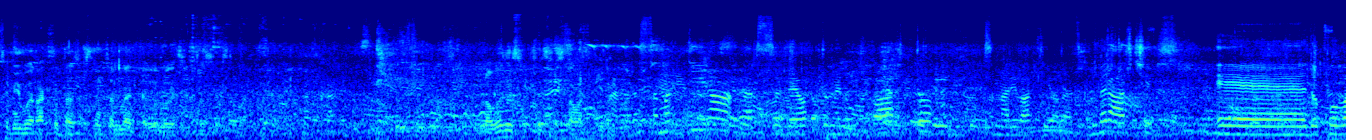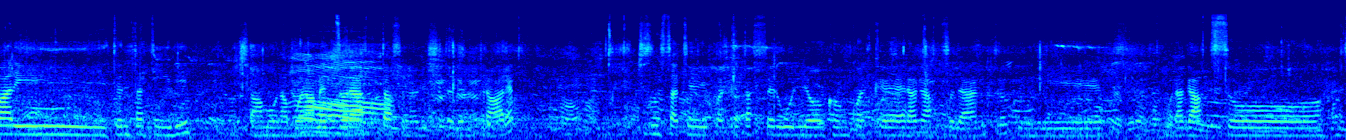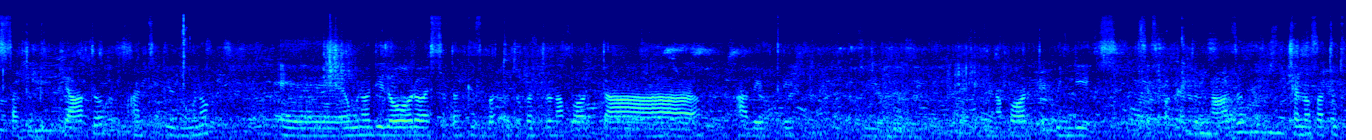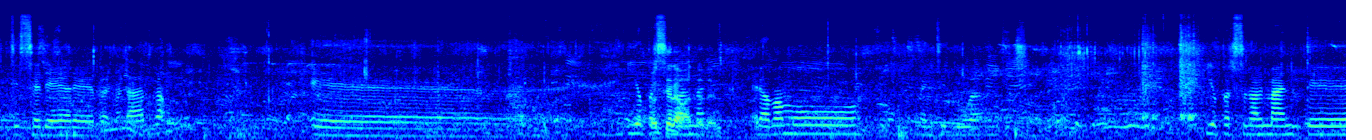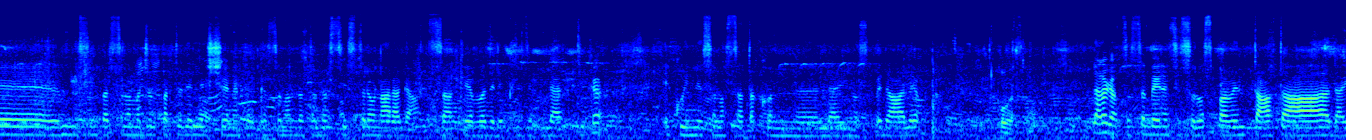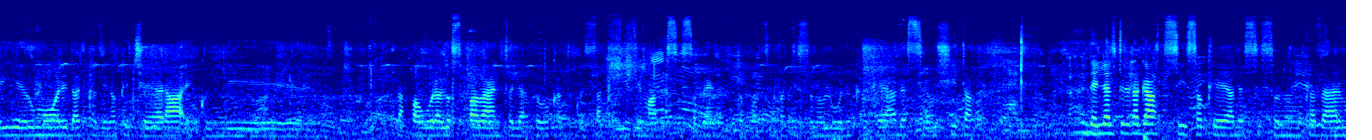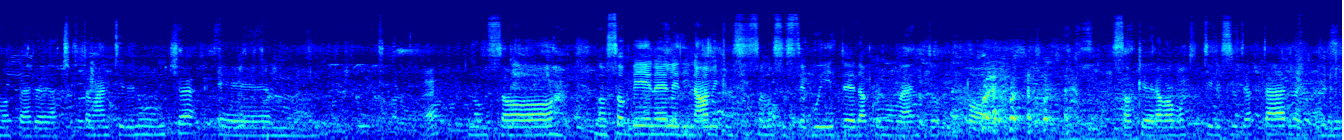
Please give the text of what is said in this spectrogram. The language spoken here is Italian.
se mi vuoi raccontare sostanzialmente quello che è successo stamattina. No, cosa è successo stamattina? Allora, stamattina verso le 8 meno un quarto sono arrivati vabbè, a sgomberarci e dopo vari tentativi, diciamo una buona mezz'oretta, sono riuscita ad entrare. Ci sono stati qualche tafferuglio con qualche ragazzo dentro, quindi un ragazzo è stato picchiato, anzi più di uno, e uno di loro è stato anche sbattuto contro una porta a vetri una porta e quindi si è spaccato il naso. Ci hanno fatto tutti sedere per terra e io personalmente eravamo 22, 25. Io personalmente persa la maggior parte delle scene perché sono andata ad assistere a una ragazza che aveva delle crisi epilettiche e quindi sono stata con lei in ospedale. Come sta? La ragazza sta bene, si è solo spaventata dai rumori, dal casino che c'era e quindi la paura lo spavento gli ha provocato questa crisi, ma adesso sta bene, tutto a posto, infatti sono l'unica che adesso è uscita. Degli altri ragazzi so che adesso sono in caserma per accertamenti e denunce e mm, non so, non so bene le dinamiche che si sono susseguite da quel momento in poi. So che eravamo tutti risulti a terra e quindi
